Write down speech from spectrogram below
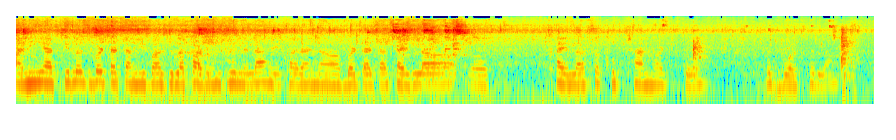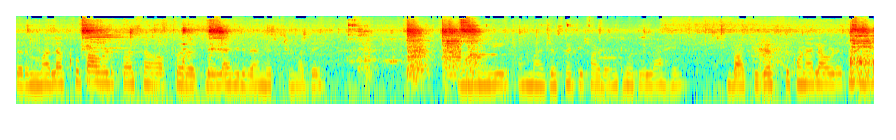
आणि यातीलच बटाटा मी बाजूला काढून ठेवलेला आहे कारण बटाटा साईडला खायला असा खूप छान वाटतो. उपवासाला. तर मला खूप आवडतो असा परतलेला हिरव्या मिरचीमध्ये. म्हणून मी माझ्यासाठी काढून ठेवलेलं आहे. बाकी जास्त कोणाला आवडत नाही.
